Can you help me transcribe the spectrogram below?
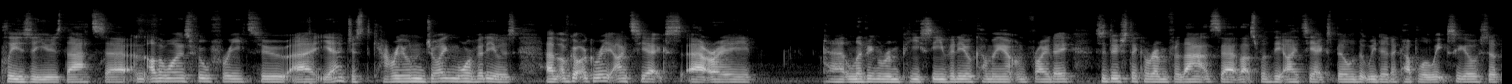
please do use that. Uh, and otherwise, feel free to, uh, yeah, just carry on enjoying more videos. Um, I've got a great ITX uh, or a uh, living room PC video coming out on Friday, so do stick around for that. Uh, that's with the ITX build that we did a couple of weeks ago, so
